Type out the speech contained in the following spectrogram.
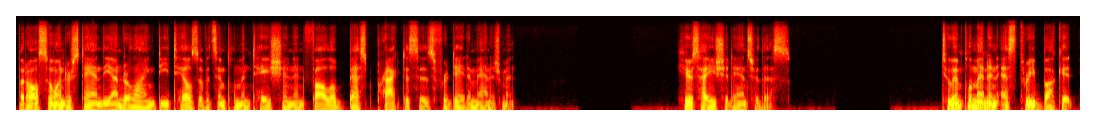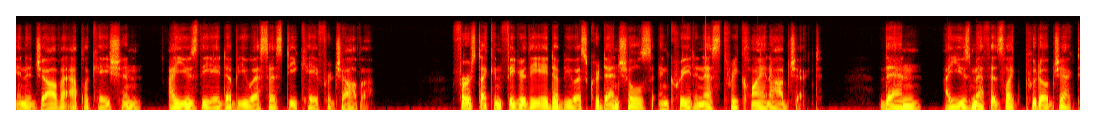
but also understand the underlying details of its implementation and follow best practices for data management. Here's how you should answer this. To implement an S3 bucket in a Java application, I use the AWS SDK for Java. First, I configure the AWS credentials and create an S3 client object. Then, I use methods like putObject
